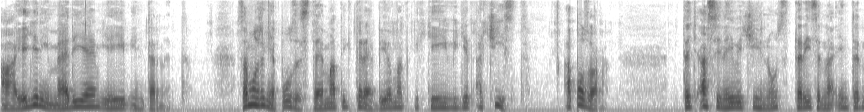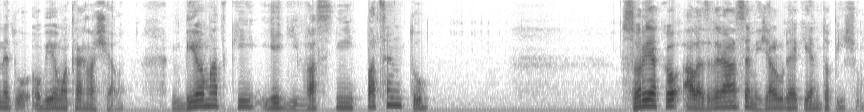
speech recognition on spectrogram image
a jediným médiem je jim internet. Samozřejmě pouze z tématy, které biomatky chtějí vidět a číst. A pozor, teď asi největší hnus, který jsem na internetu o biomatkách našel. Biomatky jedí vlastní placentu. Sorry jako, ale zvedá se mi žaludek, jen to píšu.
